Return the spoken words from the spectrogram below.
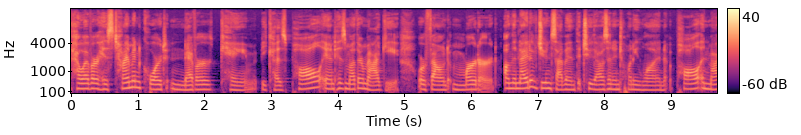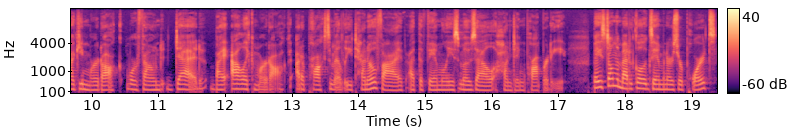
However, his time in court never came because Paul and his mother Maggie were found murdered. On the night of June 7th, 2021, Paul and Maggie Murdaugh were found dead by Alec Murdaugh at approximately 10:05 at the family's Moselle hunting property. Based on the medical examiner's reports,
